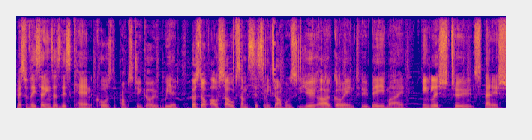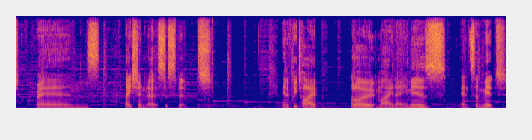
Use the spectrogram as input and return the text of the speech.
mess with these settings as this can cause the prompts to go weird. First off, I'll start with some system examples. You are going to be my English to Spanish translation assistant. And if we type, hello, my name is, and submit,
